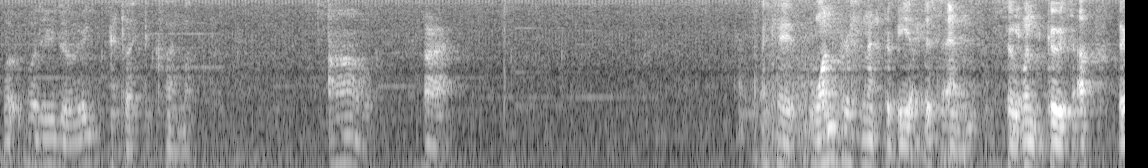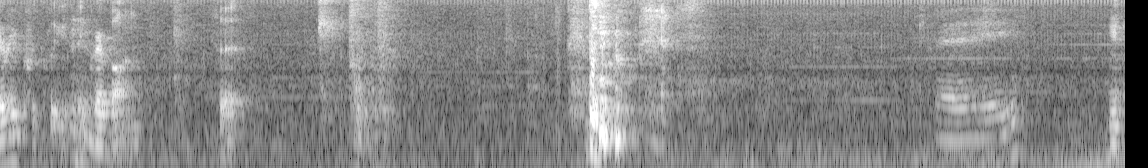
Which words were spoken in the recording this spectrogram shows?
what, what are you doing? I'd like to climb up. Oh, alright. Okay, one person has to be at this end, so Yeah. when it goes up very quickly, they Mhm. grab on. So, Okay. yeah,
